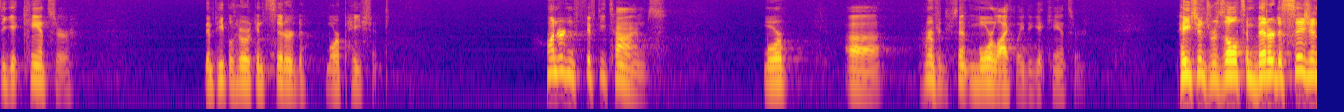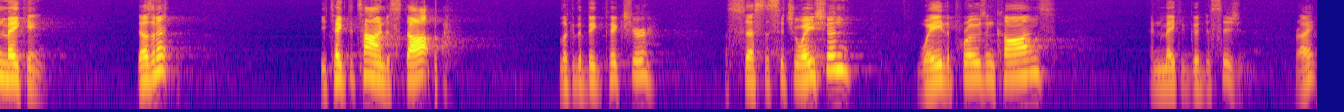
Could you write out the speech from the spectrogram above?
to get cancer than people who are considered more patient. 150 times more, uh, 150% more likely to get cancer. Patience results in better decision making, doesn't it? You take the time to stop, look at the big picture, assess the situation, weigh the pros and cons, and make a good decision, right?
